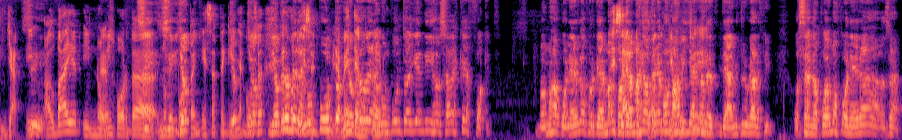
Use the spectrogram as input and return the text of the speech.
Ya, I'll buy it y no me importa, no me importan esas pequeñas cosas. Yo, creo que en algún punto, yo creo que en algún punto alguien dijo, ¿sabes qué? Fuck it. Vamos a ponerlo porque además, porque además no tenemos más villanos de, Andrew Garfield. O sea, no podemos poner a, o sea,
